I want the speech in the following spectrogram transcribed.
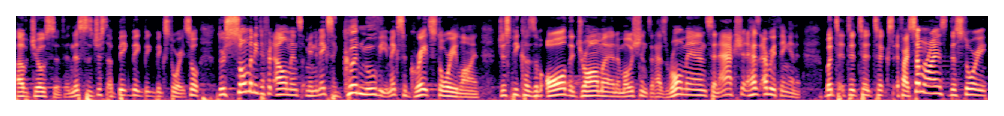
of Joseph, and this is just a big, big, big, big story. So there's so many different elements. I mean, it makes a good movie. It makes a great storyline just because of all the drama and emotions. It has romance and action. It has everything in it. But to, to, to, to if I summarize the story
